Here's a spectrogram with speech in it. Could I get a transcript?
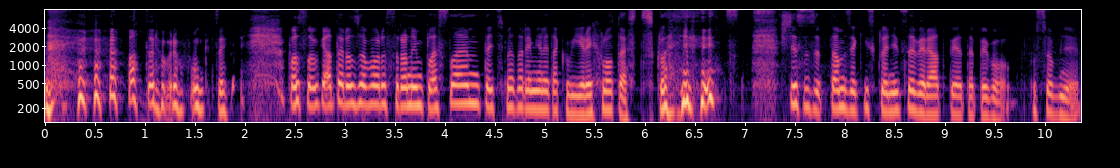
Máte dobrou funkci. Posloucháte rozhovor s Ronem Pleslem. Teď jsme tady měli takový rychlotest sklenic. Ještě se zeptám, z jaký sklenice vy rád pijete pivo osobně.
